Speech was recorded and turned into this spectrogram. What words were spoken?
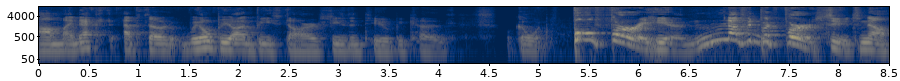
Um, my next episode will be on Beastars season two because we're going full furry here. Nothing but fur suits. No,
